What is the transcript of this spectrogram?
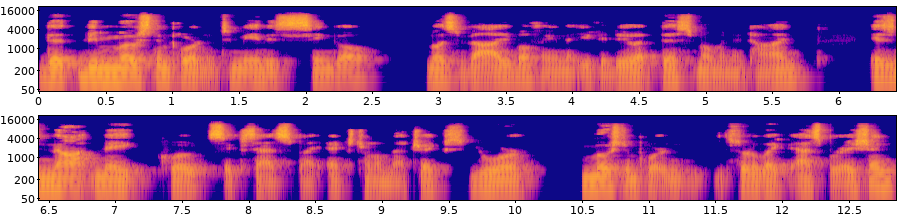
The, the most important to me, the single most valuable thing that you could do at this moment in time is not make quote success by external metrics your most important sort of like aspiration,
